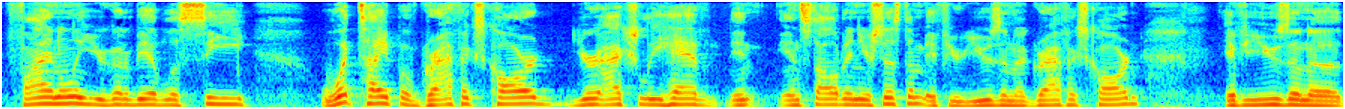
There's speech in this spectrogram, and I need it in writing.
Finally, you're going to be able to see what type of graphics card you're actually have in, installed in your system if you're using a graphics card, if you're using a,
